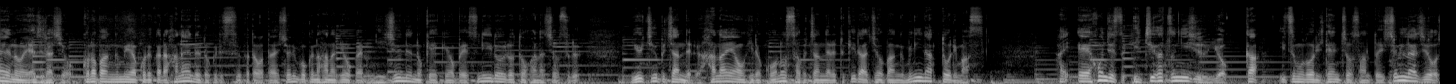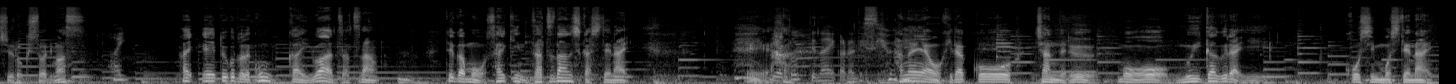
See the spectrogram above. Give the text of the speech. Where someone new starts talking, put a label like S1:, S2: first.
S1: 花屋の親父ラジオ。この番組はこれから花屋で独立する方を対象に僕の花業界の20年の経験をベースにいろいろとお話をする YouTube チャンネル花屋を開こうのサブチャンネル的ラジオ番組になっております。はい、えー本日1月24日いつも通り店長さんと一緒にラジオを収録しております。
S2: はい。
S1: はい、えーということで今回は雑談、っていうかもう最近雑談しかしてない、えーは
S2: 雇ってないからですよね。
S1: 花屋を開こうチャンネルもう6日ぐらい更新もしてない、うん、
